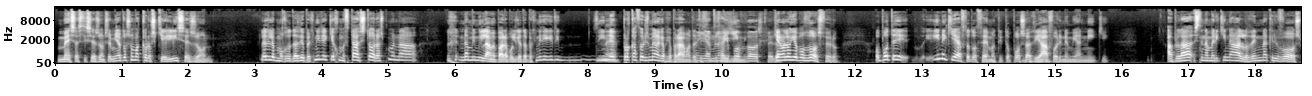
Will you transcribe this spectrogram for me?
μέσα στη σεζόν, σε μια τόσο μακροσκελή σεζόν. Δηλαδή, βλέπουμε 82 παιχνίδια και έχουμε φτάσει τώρα, ας πούμε, να, να μην μιλάμε πάρα πολύ για τα παιχνίδια, γιατί Ναι. είναι προκαθορισμένα κάποια πράγματα. Ναι, τι, για να τι θα μιλάμε για γίνει. ποδόσφαιρο. Και να μιλάμε για ποδόσφαιρο. Οπότε είναι και αυτό το θέμα, ότι το πόσο αδιάφορη είναι μια νίκη. Απλά στην Αμερική είναι άλλο. Δεν είναι ακριβώς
